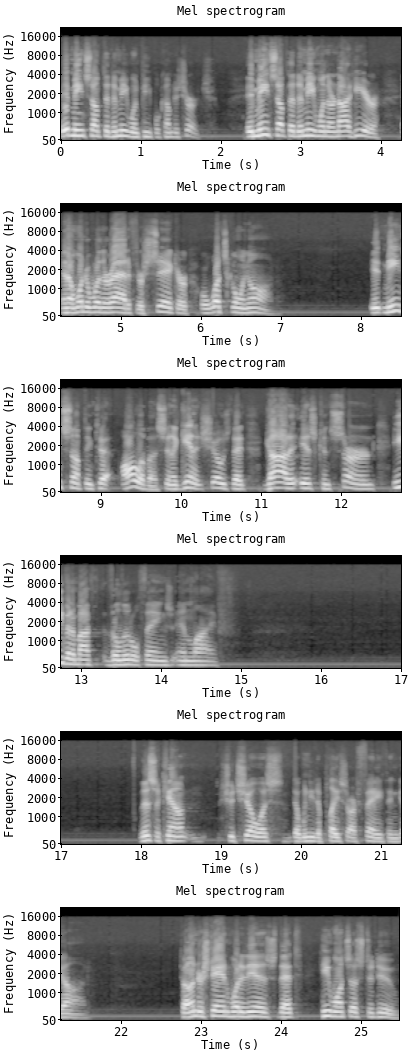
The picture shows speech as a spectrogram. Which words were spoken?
It means something to me when people come to church. It means something to me when they're not here and I wonder where they're at, if they're sick or, or what's going on. It means something to all of us. And again, it shows that God is concerned even about the little things in life. This account should show us that we need to place our faith in God, to understand what it is that He wants us to do,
